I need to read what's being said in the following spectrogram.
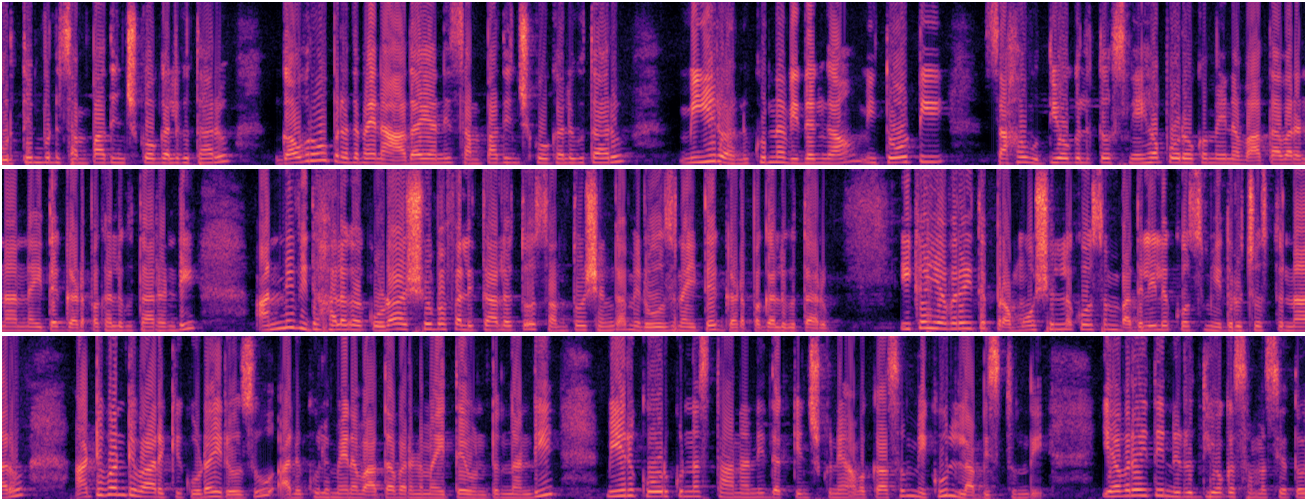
గుర్తింపును సంపాదించుకోగలుగుతారు. గౌరవప్రదమైన ఆదాయాన్ని సంపాదించుకోగలుగుతారు. మీరు అనుకున్న విధంగా మీ తోటి సహ ఉద్యోగులతో స్నేహపూర్వకమైన వాతావరణాన్ని అయితే గడపగలుగుతారండి. అన్ని విధాలుగా కూడా శుభ ఫలితాలతో సంతోషంగా మీ రోజునైతే గడపగలుగుతారు. ఇక ఎవరైతే ప్రమోషన్ల కోసం బదిలీల కోసం ఎదురు చూస్తున్నారో అటువంటి వారికి కూడా ఈరోజు అనుకూలమైన వాతావరణం అయితే ఉంటుందండి. మీరు కోరుకున్న స్థానాన్ని దక్కించుకునే అవకాశం మీకు లభిస్తుంది. ఎవరైతే నిరుద్యోగ సమస్యతో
